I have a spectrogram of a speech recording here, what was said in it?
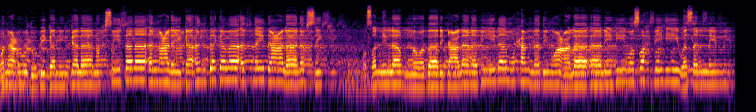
ونعوذ بك منك لا نحصي ثناء عليك أنت كما أثنيت على نفسك. وصل اللهم وبارك على نبينا محمد وعلى آله وصحبه وسلم.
